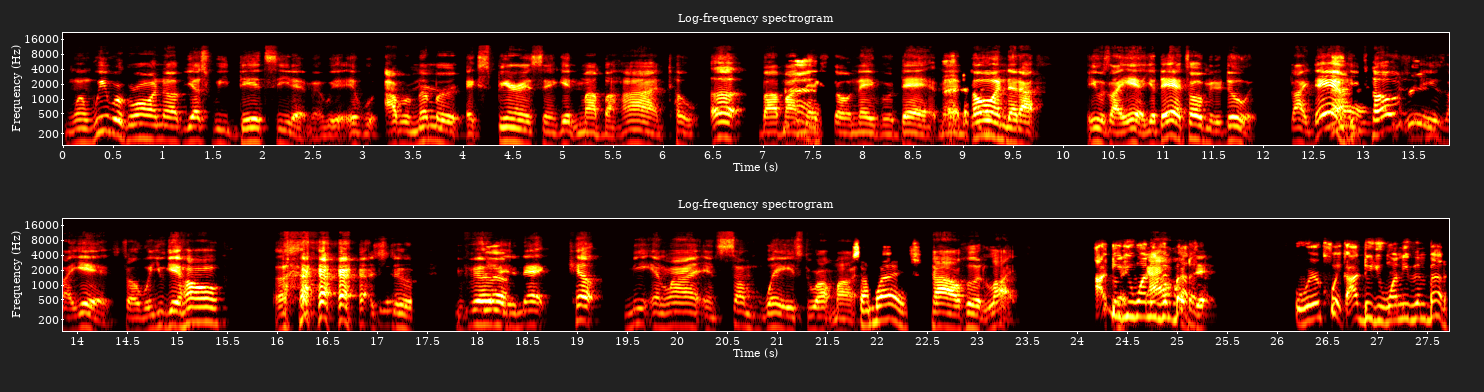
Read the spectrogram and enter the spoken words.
when we were growing up, yes, we did see that, man. We, it, I remember experiencing getting my behind towed up by my Man. next door neighbor dad, man, knowing that I, he was like, yeah, your dad told me to do it. Like, damn, he told you. He was like, yeah. So when you get home, sure, you feel Yeah. me? And that kept me in line in some ways throughout my Some ways. childhood life. I do But you one even better. nowadays- real quick, I'll do you one even better.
